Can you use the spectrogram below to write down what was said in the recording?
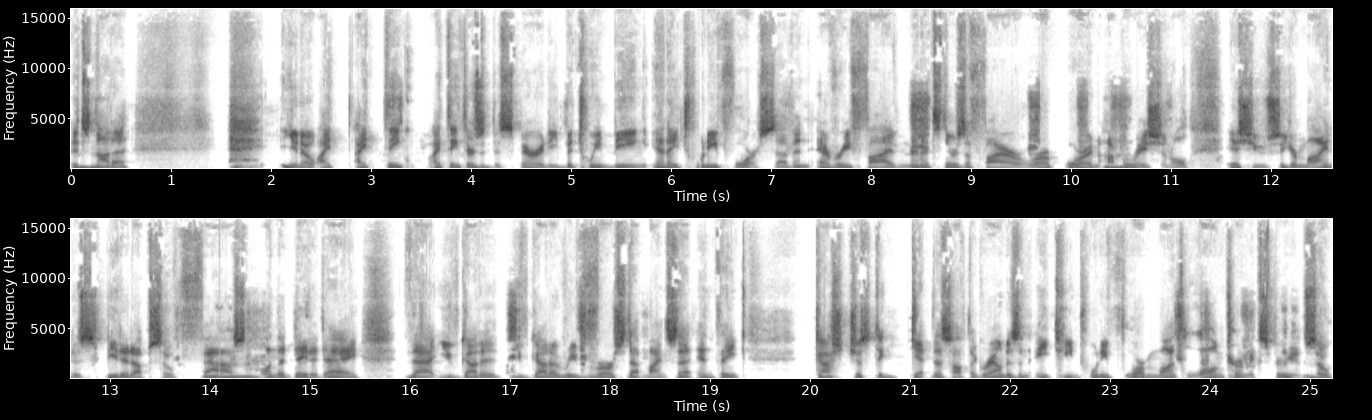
It's mm-hmm. not a you know i i think i think there's a disparity between being in a 24/7 every 5 minutes there's a fire or or an mm-hmm. operational issue so your mind is speeded up so fast mm-hmm. on the day to day that you've got to you've got to reverse that mindset and think gosh, just to get this off the ground is an 18, 24 month long term experience. Mm-hmm. So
